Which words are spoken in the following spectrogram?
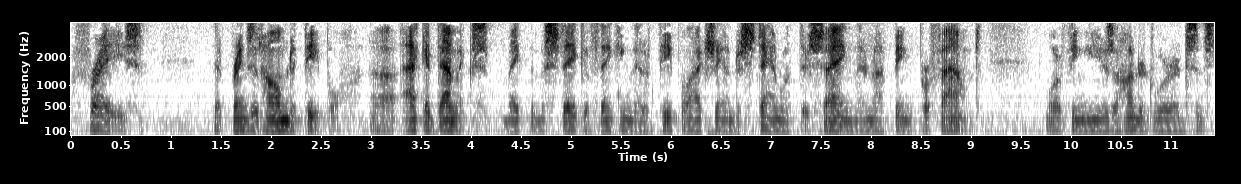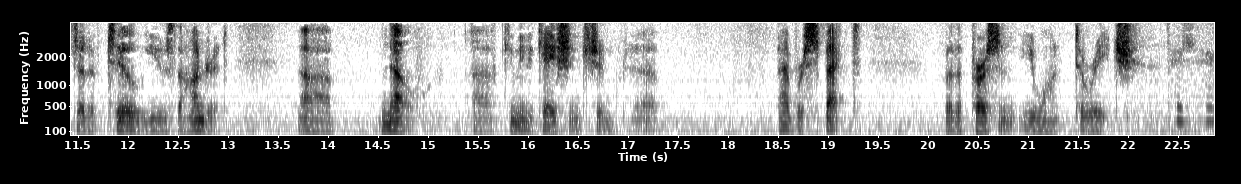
phrase that brings it home to people. Uh, academics make the mistake of thinking that if people actually understand what they're saying, they're not being profound. Or if you can use 100 words instead of two, use the 100. Uh, no. Uh, communication should uh, have respect for the person you want to reach. For sure.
